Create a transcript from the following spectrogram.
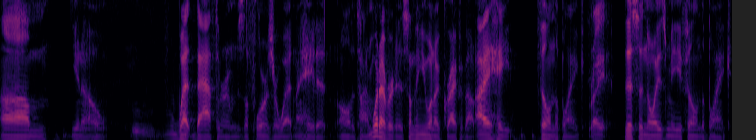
um, you know, wet bathrooms. The floors are wet, and I hate it all the time. Whatever it is, something you want to gripe about. I hate fill in the blank. Right. This annoys me. Fill in the blank.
